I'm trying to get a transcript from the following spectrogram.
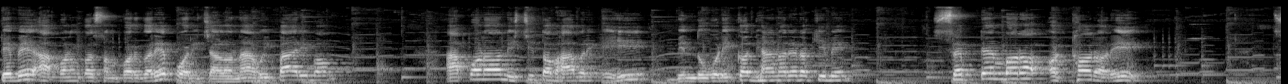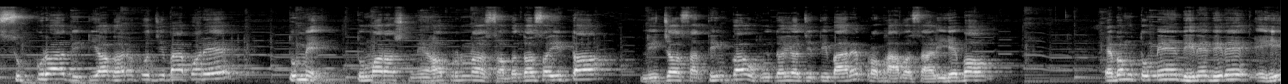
ତେବେ ଆପଣଙ୍କ ସମ୍ପର୍କରେ ପରିଚାଳନା ହୋଇପାରିବ। ଆପଣ ନିଶ୍ଚିତ ଭାବରେ ଏହି ବିନ୍ଦୁ ଗୁଡ଼ିକ ଧ୍ୟାନରେ ରଖିବେ। ସେପ୍ଟେମ୍ବର ଅଠରରେ ଶୁକ୍ର ଦ୍ୱିତୀୟ ଘରକୁ ଯିବା ପରେ ତୁମେ ତୁମର ସ୍ନେହପୂର୍ଣ୍ଣ ଶବ୍ଦ ସହିତ ନିଜ ସାଥୀଙ୍କ ହୃଦୟ ଜିତିବାରେ ପ୍ରଭାବଶାଳୀ ହେବ ଏବଂ ତୁମେ ଧୀରେ ଧୀରେ ଏହି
